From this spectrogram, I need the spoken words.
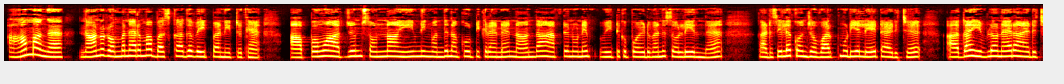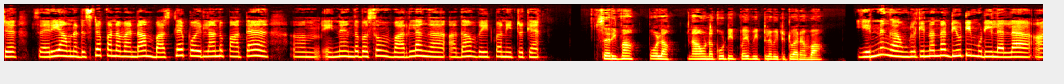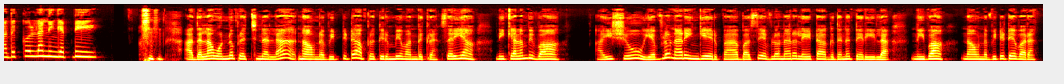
ஆமாங்க. நானும் ரொம்ப நேரமா பஸ்க்காக வெயிட் பண்ணிட்டு இருக்கேன் அப்பவும் அர்ஜுன் சொன்னான் ஈவினிங் வந்து நான் கூட்டிக்கிறேன்னு. நான் தான் ஆஃப்டர்நூனே வீட்டுக்கு போயிடுவேன்னு சொல்லியிருந்தேன். கடைசியில் கொஞ்சம் ஒர்க் முடிய லேட் ஆயிடுச்சு. அதான் இவ்வளோ நேரம் ஆயிடுச்சு. சரி அவனை டிஸ்டர்ப் பண்ண வேண்டாம். பஸ்லேயே போயிடலான்னு பார்த்தேன். இன்னும் எந்த பஸ்ஸும் வரலங்க. அதான் வெயிட் பண்ணிட்டு இருக்கேன் சரி வா போலாம். நான் உன்னை கூட்டிட்டு போய் வீட்டுல விட்டுட்டு வரேன் வா. என்னங்க உங்களுக்கு இன்னும் தான் டியூட்டி முடியலல்ல? அதுக்குள்ள நீங்கள் எப்படி? அதெல்லாம் ஒன்றும் பிரச்சனை இல்லை. நான் உன்னை விட்டுட்டு அப்புறம் திரும்பி வந்துக்கிறேன். சரியா? நீ கிளம்பி வா. ஐஷு எவ்வளோ நேரம் இங்கே இருப்பேன் பஸ் எவ்வளோ நேரம் லேட் ஆகுதுன்னு தெரியல. நீ வா நான் உன்னை விட்டுட்டே வரேன்.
